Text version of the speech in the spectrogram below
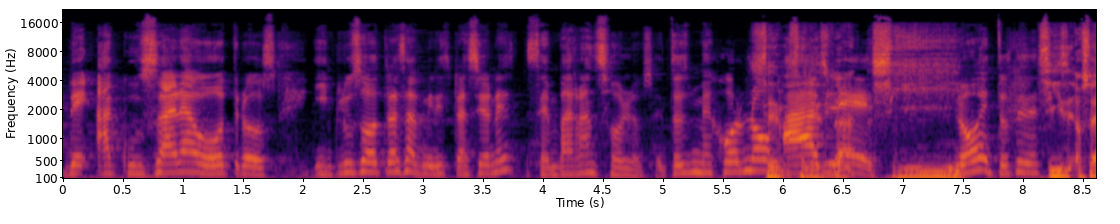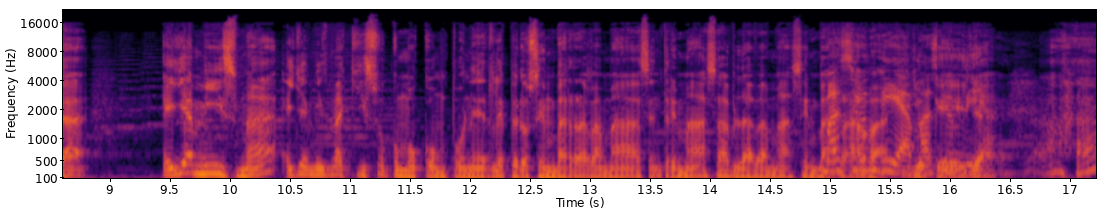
de acusar a otros, incluso otras administraciones, se embarran solos. Entonces, mejor no Se- se les va- hables. Sí. ¿No? Entonces, Sí, o sea, ella misma, ella misma quiso como componerle, pero se embarraba más. Entre más hablaba, más se Más embarraba. de un día, Y lo más que de un ella- Ajá.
